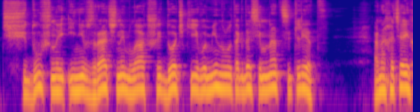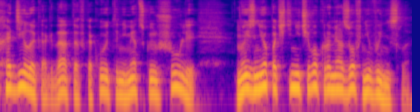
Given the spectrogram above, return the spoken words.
Тщедушной и невзрачной младшей дочке его минуло тогда семнадцать лет. Она хотя и ходила когда-то в какую-то немецкую шуле, но из нее почти ничего, кроме азов, не вынесла.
